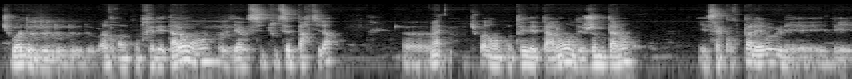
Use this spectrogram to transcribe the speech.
tu vois, de, de, de, de rencontrer des talents. Il y a aussi toute cette partie-là. Ouais. Tu vois, de rencontrer des talents, des jeunes talents. Et ça court pas les rues, les, les,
